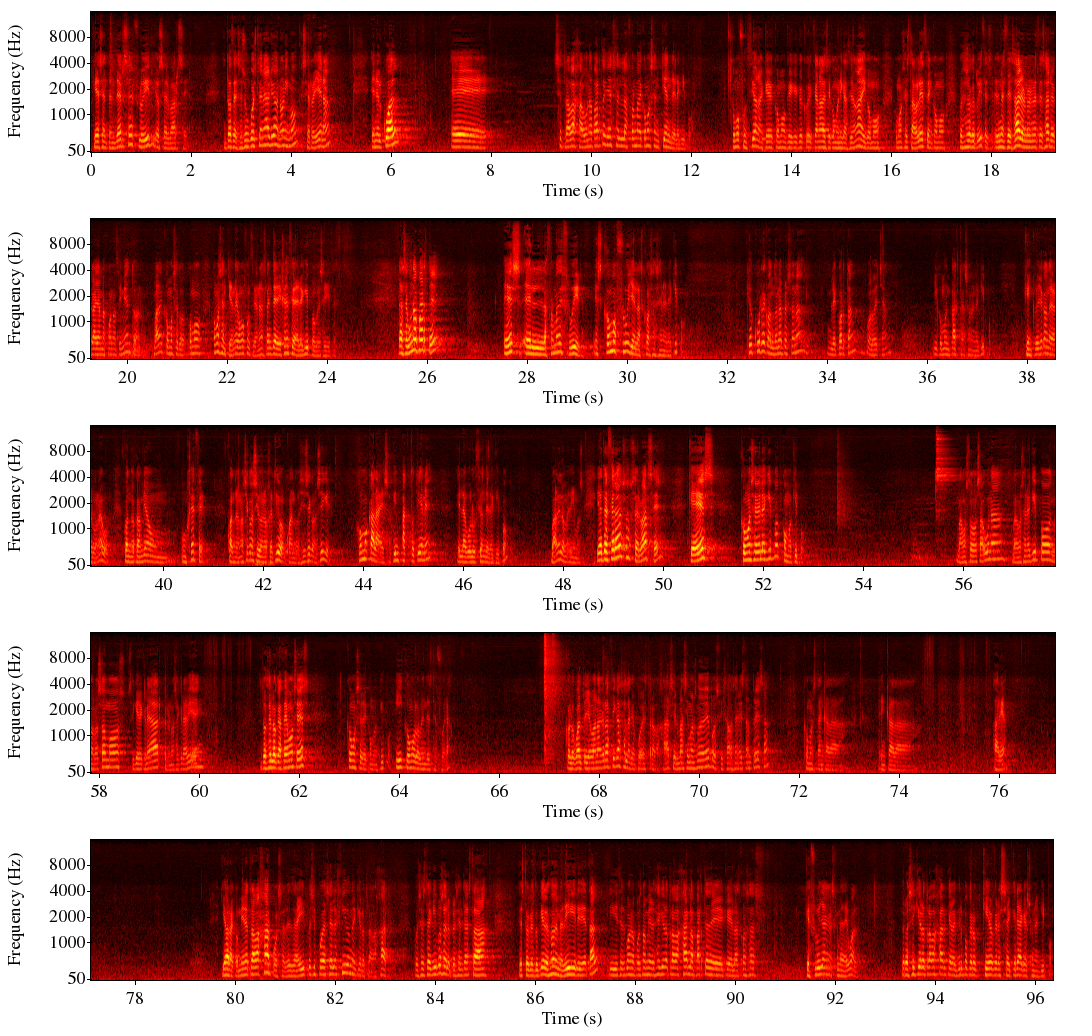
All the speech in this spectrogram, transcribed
que es entenderse, fluir y observarse. Entonces, es un cuestionario anónimo que se rellena en el cual eh, se trabaja una parte que es la forma de cómo se entiende el equipo, cómo funciona, qué, canales de comunicación hay, cómo, se establecen, cómo, pues eso que tú dices, ¿es necesario o no es necesario que haya más conocimiento? ¿Vale? ¿Cómo se, cómo, ¿Cómo se entiende, cómo funciona? Es la inteligencia del equipo que se dice. La segunda parte es la forma de fluir, es cómo fluyen las cosas en el equipo. ¿Qué ocurre cuando a una persona le cortan o lo echan? Y cómo impacta eso en el equipo. Que incluye cuando hay algo nuevo, cuando cambia un, jefe, cuando no se consigue un objetivo, cuando sí se consigue. ¿Cómo cala eso? ¿Qué impacto tiene en la evolución del equipo? ¿Vale? Lo medimos. Y la tercera es observarse, que es cómo se ve el equipo como equipo. Vamos todos a una, vamos en equipo, no lo somos, se quiere crear, pero no se crea bien. Entonces lo que hacemos es cómo se ve como equipo y cómo lo ven desde fuera. Con lo cual te lleva a unas gráficas en las que puedes trabajar. Si el máximo es 9, pues fijaos en esta empresa, cómo está en cada, en cada área. Y ahora, ¿conviene trabajar? Pues desde ahí pues si puedes elegir dónde quiero trabajar. Pues este equipo se le presenta esta, esto que tú quieres, ¿no? De medir y de tal, y dices, bueno, pues no, mira, es que quiero trabajar la parte de que las cosas que fluyan es que me da igual. Pero sí quiero trabajar que el equipo quiero que se crea que es un equipo.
